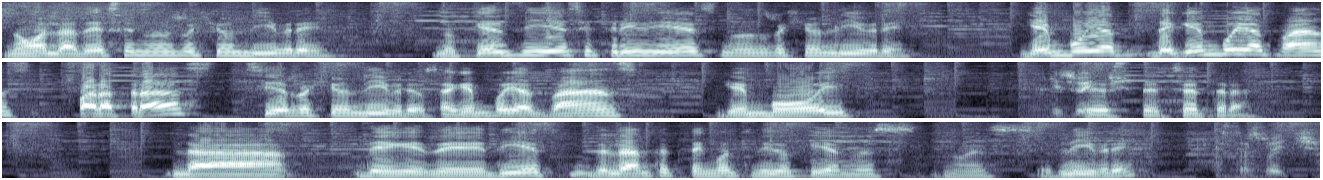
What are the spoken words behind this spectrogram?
No, la DS no es región libre. Lo que es 10 y 3DS no es región libre. Game Boy, de Game Boy Advance para atrás sí es región libre. O sea, Game Boy Advance, Game Boy, este, etcétera. La de, de 10 delante tengo entendido que ya no es, no es libre. Hasta Switch.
